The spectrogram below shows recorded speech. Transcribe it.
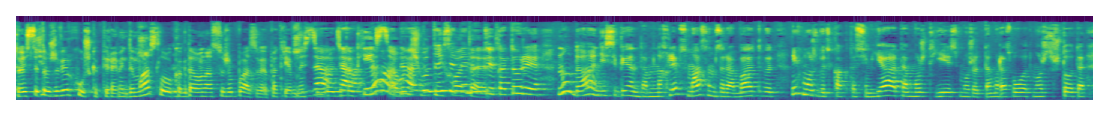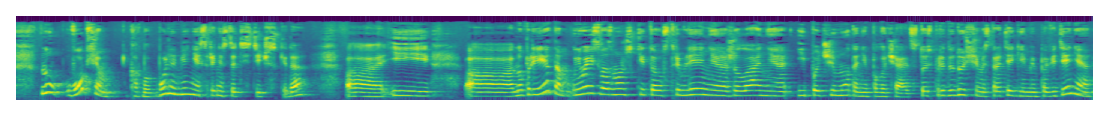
То есть это уже верхушка пирамиды Маслоу, когда у нас уже базовые потребности да, вроде да, как есть, да, а вот да. чего-то ну, не хватает. Это люди, которые, ну да, они себе там на хлеб с маслом зарабатывают. У них может быть как-то семья, там может есть, может там развод, может что-то. Ну, в общем, как бы более-менее среднестатистически, да. А, и а, но при этом у него есть возможность какие-то устремления, желания, и почему-то не получается. То есть предыдущими стратегиями поведения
